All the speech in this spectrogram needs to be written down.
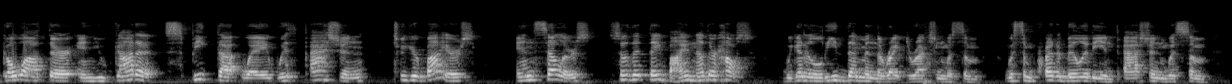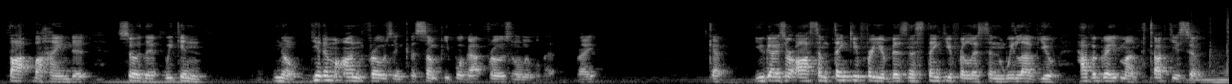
go out there and you gotta speak that way with passion to your buyers and sellers so that they buy another house. We gotta lead them in the right direction with some with some credibility and passion, with some thought behind it, so that we can, you know, get them unfrozen because some people got frozen a little bit, right? Okay. You guys are awesome. Thank you for your business. Thank you for listening. We love you. Have a great month. Talk to you soon.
